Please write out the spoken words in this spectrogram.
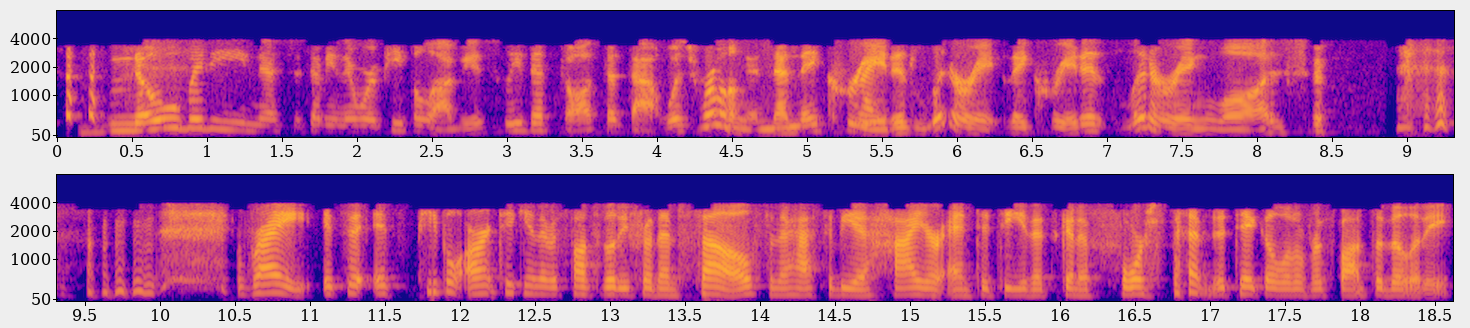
nobody necessarily. I mean, there were people obviously that thought that that was wrong, and then they created littering. They created littering laws. right. It's a, if people aren't taking the responsibility for themselves, then there has to be a higher entity that's going to force them to take a little responsibility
